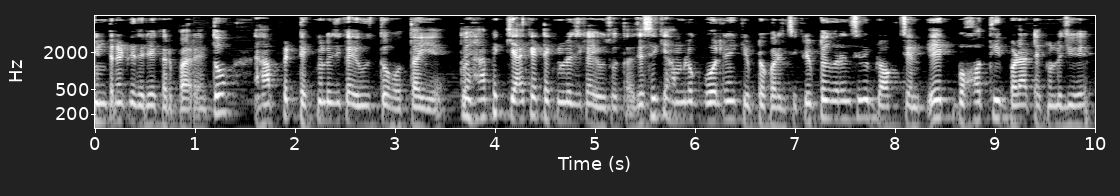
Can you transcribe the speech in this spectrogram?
इंटरनेट के ज़रिए कर पा रहे हैं। तो यहाँ पे टेक्नोलॉजी का यूज़ तो होता ही है। तो यहाँ पे क्या क्या टेक्नोलॉजी का यूज़ होता है? जैसे कि हम लोग बोल रहे हैं क्रिप्टो करेंसी क्रिप्टो करेंसी में ब्लॉकचेन एक बहुत ही बड़ा टेक्नोलॉजी है,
